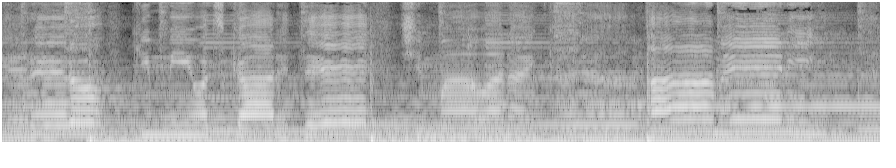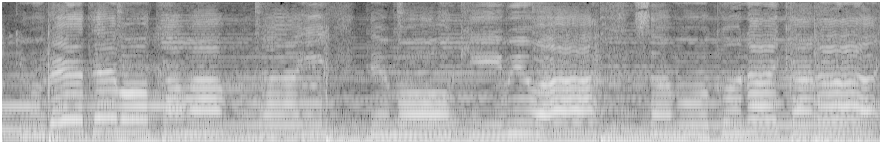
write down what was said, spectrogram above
けれど。君は疲れてしまわないから雨に濡れても構わないでも君は寒くないから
